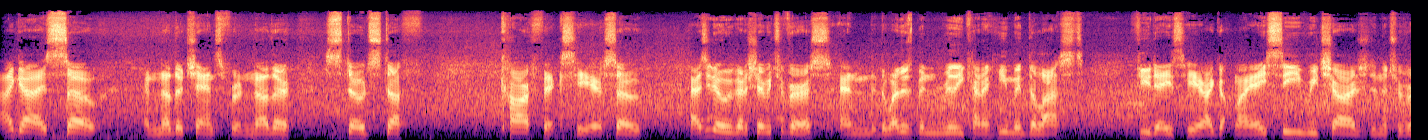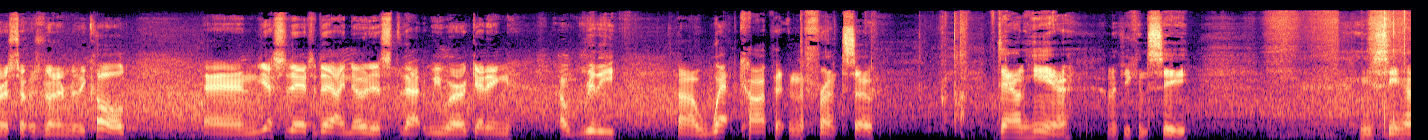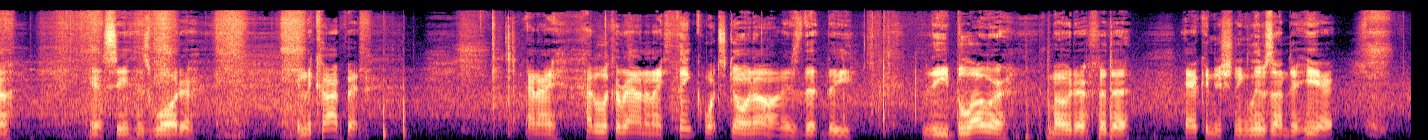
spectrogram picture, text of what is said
Hi guys, so another chance for another stowed stuff car fix here. So as you know we've got a Chevy Traverse and the weather's been really kind of humid the last few days here. I got my AC recharged in the Traverse so it was running really cold and yesterday or today I noticed that we were getting a really uh, wet carpet in the front so down here, I don't know if you can see, you see how yeah, see, there's water in the carpet. And I had a look around and I think what's going on is that the the blower motor for the air conditioning lives under here.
